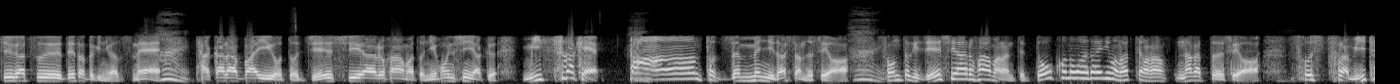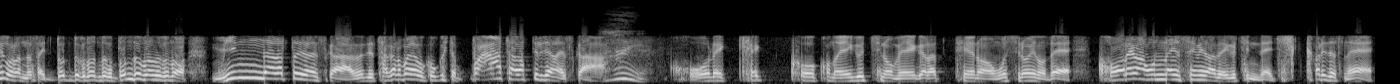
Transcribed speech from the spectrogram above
10月出た時にはですね、はい、宝バイオと JCR ファーマと日本新薬、3つだけ、バーンと前面に出したんですよ。はい、その時 JCR ファーマなんてどこの話題にもなってなかったですよ。そしたら見てごらんなさい。どんどこどんどこどんどこどんどこみんな上がったじゃないですか。で、宝バイオをこくしてバーッと上がってるじゃないですか。はい、これ結構この江口の銘柄っていうのは面白いので、これはオンラインセミナーで江口にね、しっかりですね、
